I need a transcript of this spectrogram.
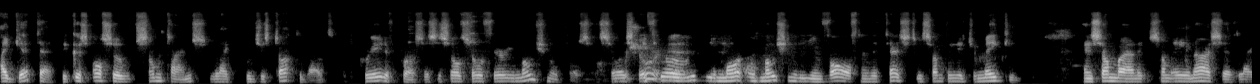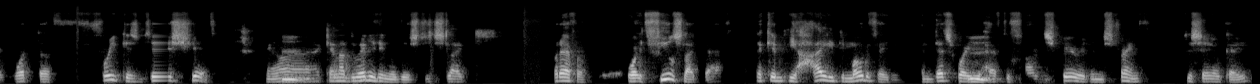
I get that because also sometimes, like we just talked about, creative process is also a very emotional process. So sure, if you're yeah. really more emotionally involved and attached to something that you're making, and somebody, some A&R said like, "What the freak is this shit? You know, mm. I cannot do anything with this. It's like whatever, or it feels like that. That can be highly demotivating, and that's where mm. you hmm. have to find spirit and strength to say, okay,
